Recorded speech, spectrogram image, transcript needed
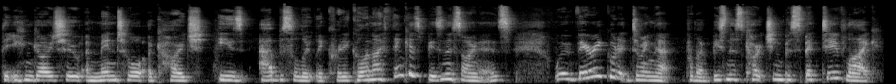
that you can go to, a mentor, a coach, is absolutely critical. And I think as business owners, we're very good at doing that from a business coaching perspective, like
